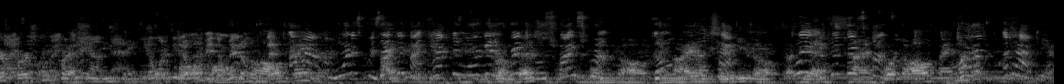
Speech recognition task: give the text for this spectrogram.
your first impression, you think You don't wanna be the- middle. Hall of The Famer? Is presented by Captain Morgan From Original Spice Go Please, Yes, the Hall of Famer. Of Happiness.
